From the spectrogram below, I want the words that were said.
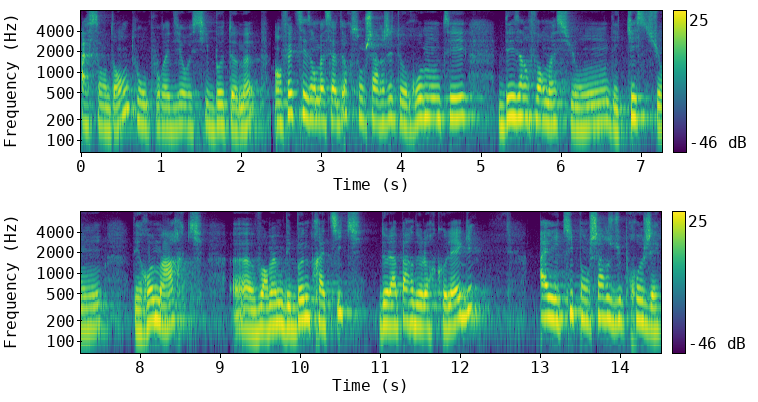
ascendante ou on pourrait dire aussi bottom-up. En fait ces ambassadeurs sont chargés de remonter des informations, des questions, des remarques, voire même des bonnes pratiques de la part de leurs collègues à l'équipe en charge du projet,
